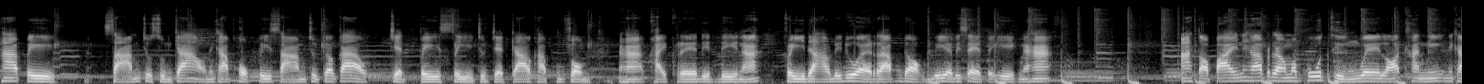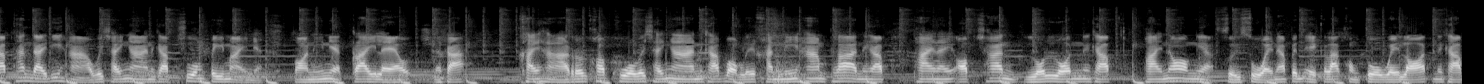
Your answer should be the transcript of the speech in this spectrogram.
5 ปี 3.09 นะครับ 6 ปี 3.99 7 ปี 4.79 ครับคุณผู้ชมนะฮะ ใครเครดิตดีนะ ฟรีดาวน์ได้ด้วย รับดอกเบี้ยพิเศษไปอีกนะฮะ อะต่อไปนะครับเรามาพูดถึงเวลอสคันนี้นะครับท่านใดที่หาไว้ใช้งานนะครับช่วงปีใหม่เนี่ยตอนนี้เนี่ยใกล้แล้วนะครับใครหารถครอบครัวไว้ใช้งานนะครับบอกเลยคันนี้ห้ามพลาดนะครับภายในออปชั่นล้นๆนนะครับภายนอกเนี่ยสวยๆนะเป็นเอกลักษณ์ของตัวเวลอสนะครับ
